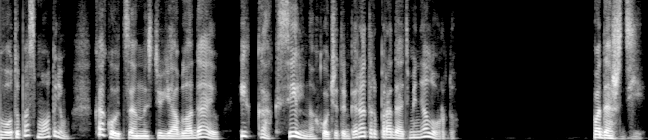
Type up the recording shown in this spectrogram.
Вот и посмотрим, какой ценностью я обладаю и как сильно хочет император продать меня лорду. Подожди.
